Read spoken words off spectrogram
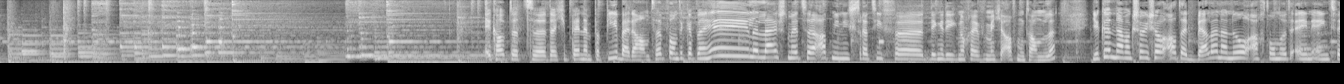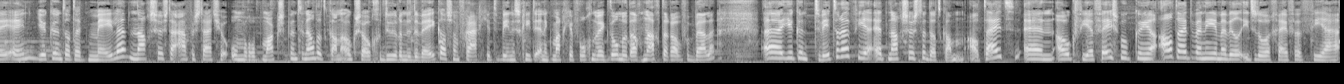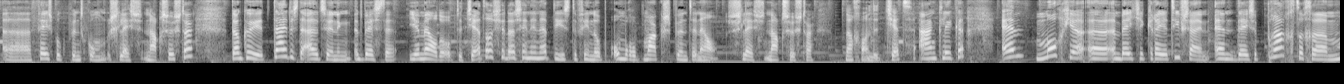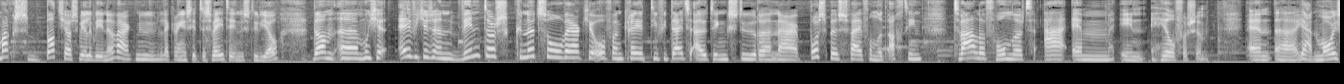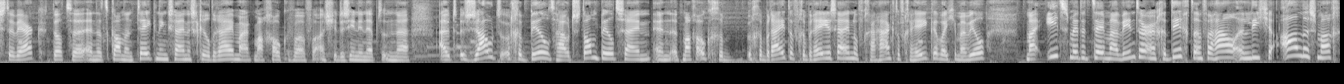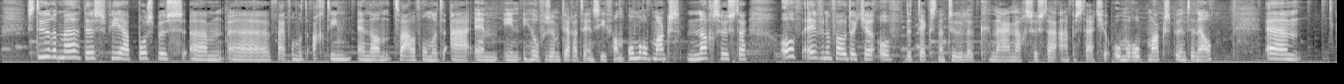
Ik hoop dat, uh, dat je pen en papier bij de hand hebt. Want ik heb een hele lijst met uh, administratief uh, dingen die ik nog even met je af moet handelen. Je kunt namelijk sowieso altijd bellen naar 0800-1121. Je kunt altijd mailen. Nachtzusterapenstaatje omroepmax.nl. Dat kan ook zo gedurende de week als een vraagje te binnen schiet. En ik mag je volgende week donderdagnacht daarover bellen. je kunt twitteren via het nachtzuster. Dat kan altijd. En ook via Facebook kun je altijd wanneer je me wil iets doorgeven via Facebook facebook.com slash nachtzuster. Dan kun je tijdens de uitzending het beste je melden op de chat als je daar zin in hebt. Die is te vinden op omroepmax.nl slash nachtzuster. Dan gewoon de chat aanklikken. En mocht je uh, een beetje creatief zijn en deze prachtige Max badjas willen winnen... waar ik nu lekker in zit te zweten in de studio... dan uh, moet je eventjes een winters knutselwerkje of een creativiteitsuiting sturen... naar postbus 518 1200 AM in Hilversum. En uh, ja, het mooiste werk, dat, en het kan een tekening zijn, een schilderij... maar het mag ook, als je er zin in hebt, een uit zout gebeeldhouwd standbeeld zijn. En het mag ook gebreid of gebreien zijn. Of gehaakt of geheken, wat je maar wil. Maar iets met het thema winter, een gedicht, een verhaal, een liedje, alles mag. Stuur het me dus via postbus um, uh, 518 en dan 1200 AM in Hilversum ter attentie van Omroep Max, Nachtzuster. Of even een fotootje of de tekst natuurlijk naar nachtzuster apenstaatje omroepmax.nl.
